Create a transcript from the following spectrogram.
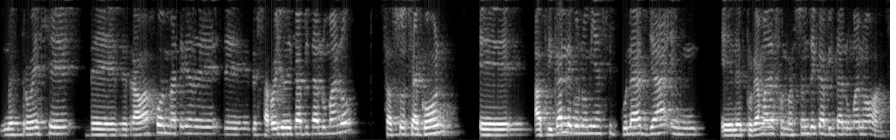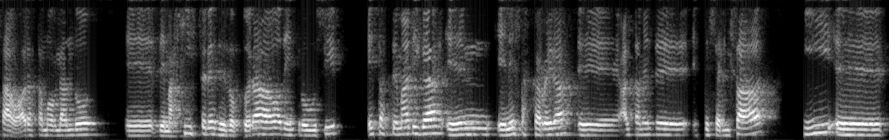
nuestro eje de, trabajo en materia de, desarrollo de capital humano se asocia con eh, aplicar la economía circular ya en, en el programa de formación de capital humano avanzado. Ahora estamos hablando eh, de magísteres, de doctorado, de introducir estas temáticas en, en esas carreras eh, altamente especializadas y eh,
